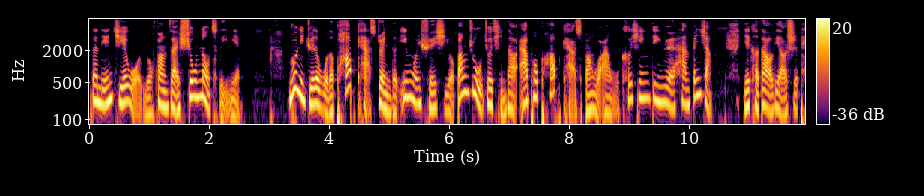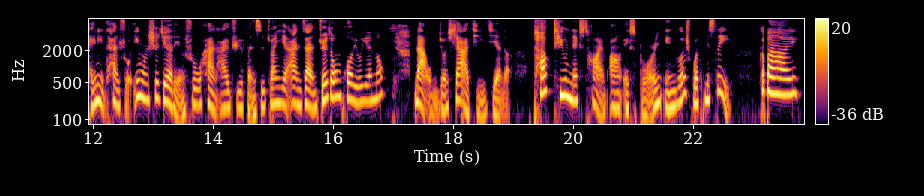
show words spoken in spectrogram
那连接我有放在 Show Notes 里面。如果你觉得我的 Podcast 对你的英文学习有帮助，就请到 Apple Podcast 帮我按五颗星订阅和分享，也可到李老师陪你探索英文世界的脸书和 IG 粉丝专业按赞追踪或留言哦。那我们就下集见了，Talk to you next time on Exploring English with Miss Lee. Goodbye.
